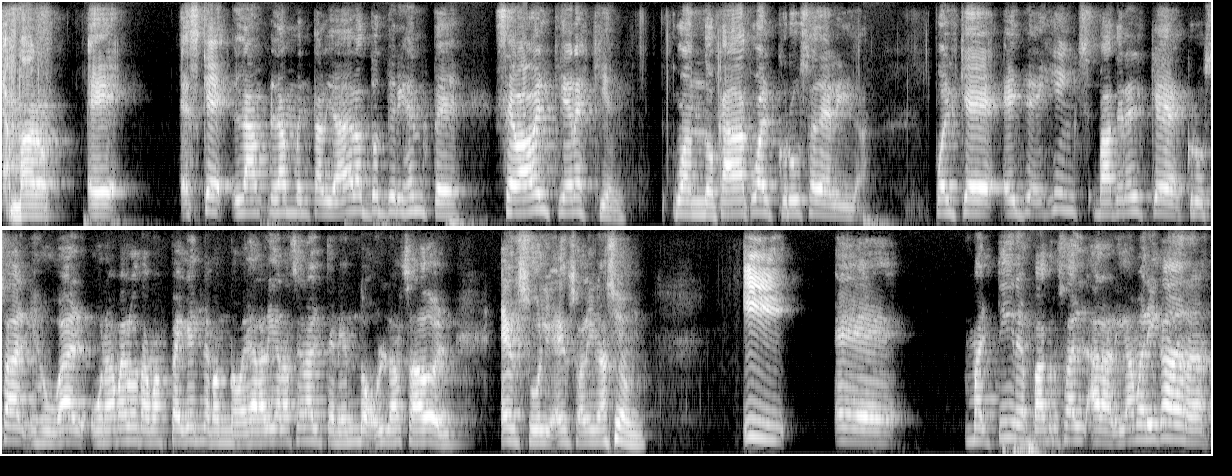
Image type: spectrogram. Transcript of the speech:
Hermano, eh, es que la, la mentalidad de los dos dirigentes se va a ver quién es quién cuando cada cual cruce de liga porque AJ Hinks va a tener que cruzar y jugar una pelota más pequeña cuando vaya a la Liga Nacional teniendo un lanzador en su, en su alineación. Y eh, Martínez va a cruzar a la Liga Americana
